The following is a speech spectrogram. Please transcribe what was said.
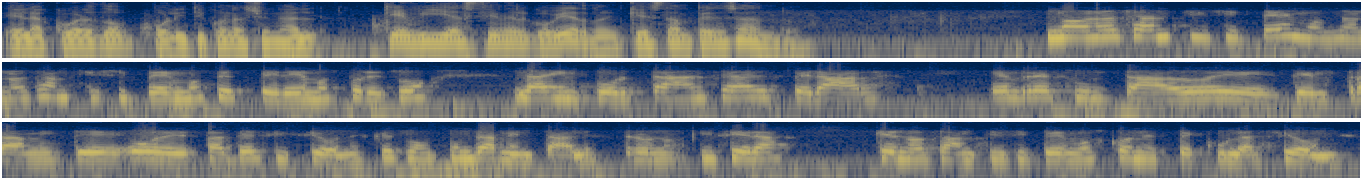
el acuerdo político nacional, ¿qué vías tiene el gobierno? ¿En qué están pensando? No nos anticipemos, no nos anticipemos, esperemos, por eso la importancia de esperar el resultado del trámite o de estas decisiones que son fundamentales, pero no quisiera que nos anticipemos con especulaciones.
